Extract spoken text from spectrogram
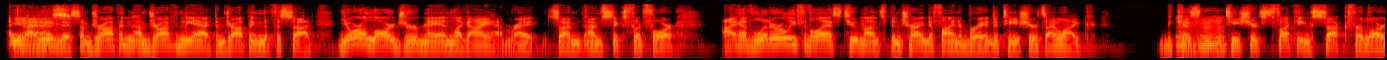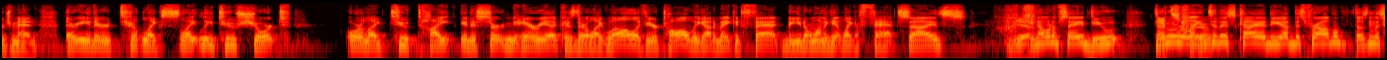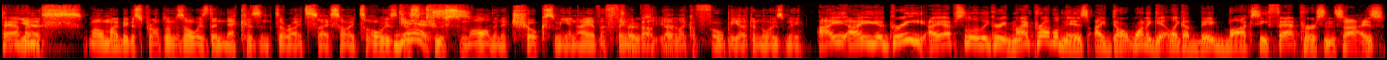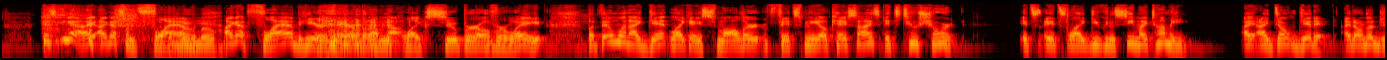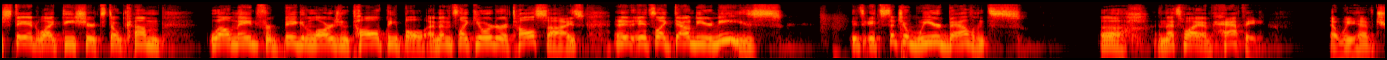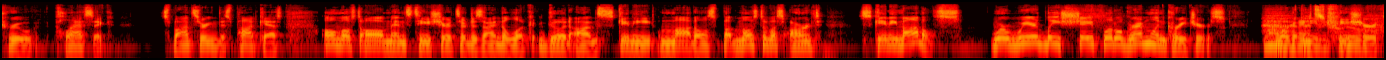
I, I need this. I'm dropping. I'm dropping the act. I'm dropping the facade. You're a larger man like I am, right? So I'm I'm six foot four. I have literally for the last two months been trying to find a brand of t-shirts I like because mm-hmm. t-shirts fucking suck for large men. They're either t- like slightly too short or like too tight in a certain area because they're like, well, if you're tall, we got to make it fat, but you don't want to get like a fat size. Yeah. You know what I'm saying? Do you do That's you relate true. to this, Kaya? Do you have this problem? Doesn't this happen? Yes. Well, my biggest problem is always the neck isn't the right size, so it's always just too small and it chokes me, and I have a thing Chokes about you that, up. like a phobia. It annoys me. I, I agree. I absolutely agree. My problem is I don't want to get like a big boxy fat person size. Because yeah, I, I got some flab. moo-moo. I got flab here and there, but I'm not like super overweight. But then when I get like a smaller fits me okay size, it's too short. It's it's like you can see my tummy. I, I don't get it. I don't understand why t-shirts don't come well made for big and large and tall people. And then it's like you order a tall size and it, it's like down to your knees. It's it's such a weird balance. Ugh, and that's why I'm happy that we have True Classic sponsoring this podcast. Almost all men's t-shirts are designed to look good on skinny models, but most of us aren't skinny models. We're weirdly shaped little gremlin creatures. We're going to ah, need That's a true. t-shirt.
